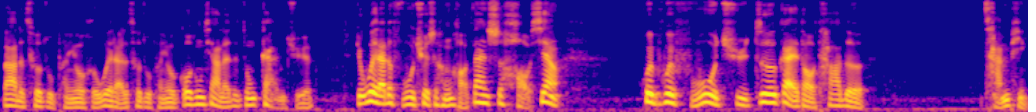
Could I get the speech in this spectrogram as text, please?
拉的车主朋友和未来的车主朋友沟通下来的这种感觉，就未来的服务确实很好，但是好像会不会服务去遮盖到它的产品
